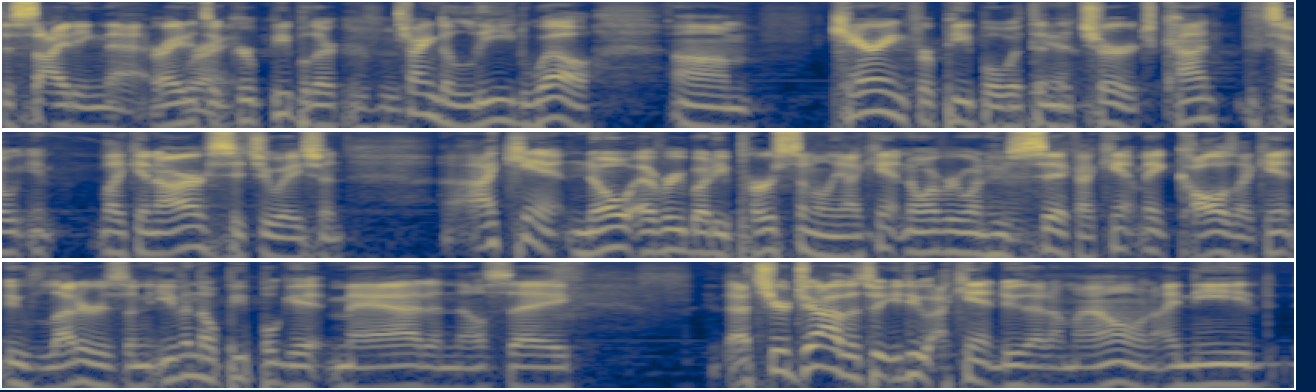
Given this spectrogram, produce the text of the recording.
deciding that, right? It's a group of people that are mm-hmm. trying to lead well, um, caring for people within the church. Con- so, in, like in our situation. I can't know everybody personally. I can't know everyone who's mm. sick. I can't make calls. I can't do letters. And even though people get mad and they'll say, "That's your job. That's what you do," I can't do that on my own. I need,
